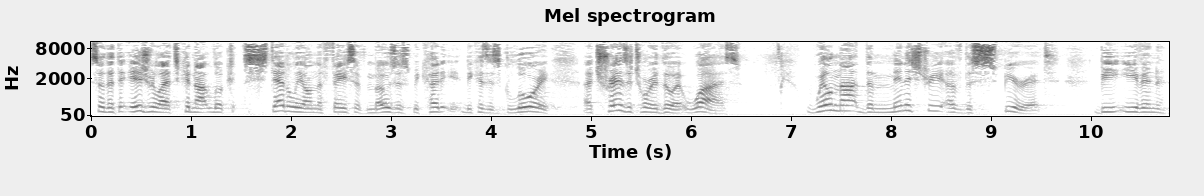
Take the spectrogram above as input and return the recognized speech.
so that the Israelites could not look steadily on the face of Moses because, because his glory, uh, transitory though it was, will not the ministry of the Spirit be even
